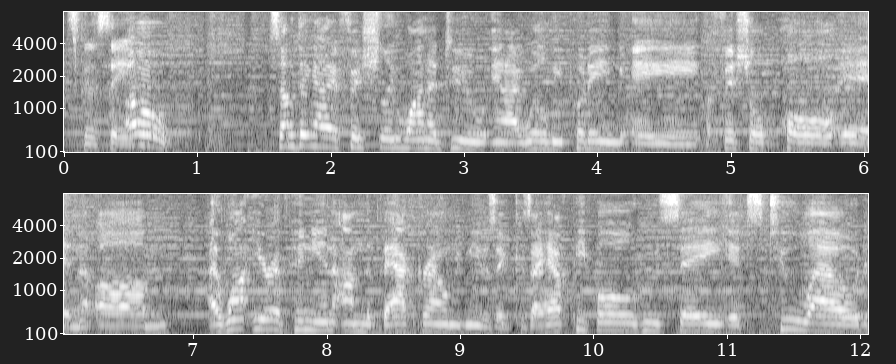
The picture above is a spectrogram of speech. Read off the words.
It's gonna say. Oh, something I officially want to do, and I will be putting a official poll in. Um, I want your opinion on the background music because I have people who say it's too loud,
